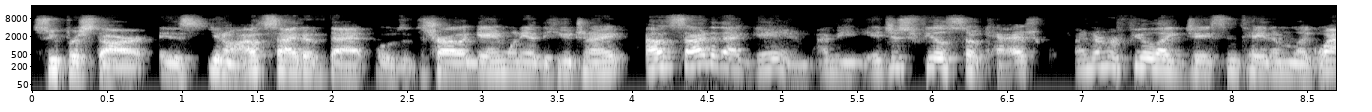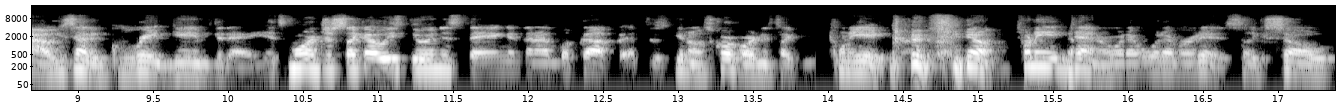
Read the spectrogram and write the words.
superstar is, you know, outside of that, what was it, the Charlotte game when he had the huge night? Outside of that game, I mean, it just feels so casual. I never feel like Jayson Tatum, like, wow, he's had a great game today. It's more just like, oh, he's doing his thing. And then I look up at this, you know, scoreboard and it's like 28, you know, 28 and 10 or whatever, whatever it is. Like, so,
